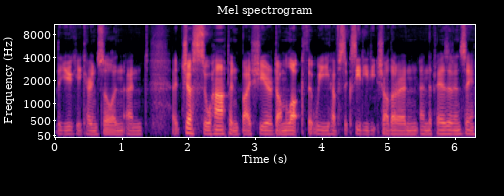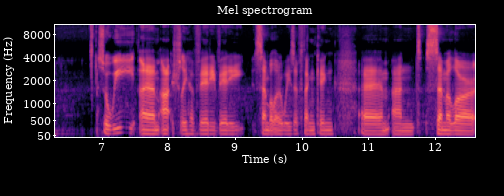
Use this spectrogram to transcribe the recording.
the UK Council. And, and it just so happened by sheer dumb luck that we have succeeded each other in, in the presidency. So we um, actually have very, very similar ways of thinking um, and similar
